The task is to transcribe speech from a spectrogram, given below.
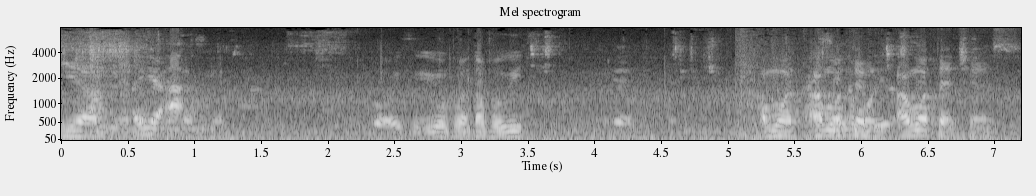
Yeah, I'm good. I'm Yeah, I- good. I'm good. Oh, is it you on top of me? Yeah. I want. I I want nobody that. I want that chest.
